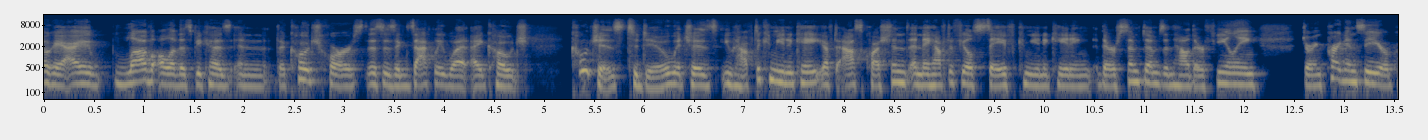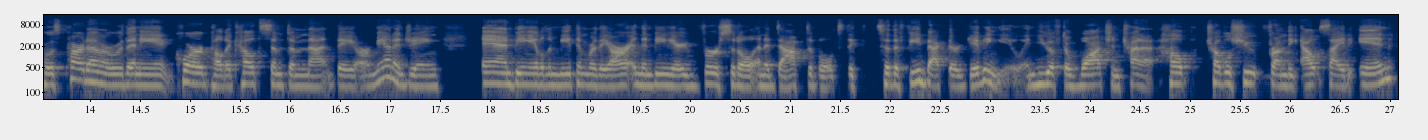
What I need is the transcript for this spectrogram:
Okay, I love all of this because in the coach course, this is exactly what I coach coaches to do, which is you have to communicate, you have to ask questions, and they have to feel safe communicating their symptoms and how they're feeling during pregnancy or postpartum or with any core pelvic health symptom that they are managing and being able to meet them where they are and then being very versatile and adaptable to the to the feedback they're giving you. And you have to watch and try to help troubleshoot from the outside in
